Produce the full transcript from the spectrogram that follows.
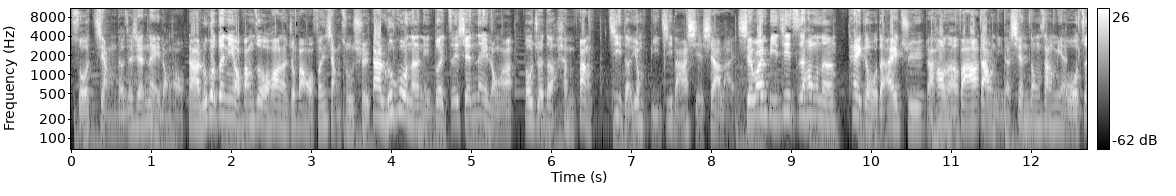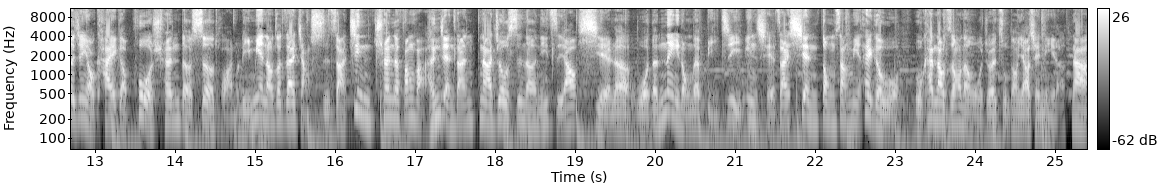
所讲的这些内容哦。那如果对你有帮助的话呢，就帮我分享出去。那如果呢你对这些内容啊都觉得很棒，记得用笔记把它写下来。写完笔记之后呢，tag 我的 IG，然后呢发到。你的线动上面。我最近有开一个破圈的社团，里面呢都在讲实战进圈的方法，很简单，那就是呢，你只要写了我的内容的笔记，并且在线动上面 tag 我，我看到之后呢，我就会主动邀请你了。那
